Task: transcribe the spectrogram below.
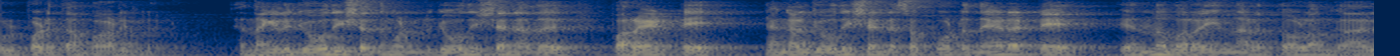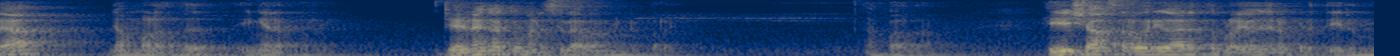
ഉൾപ്പെടുത്താൻ പാടില്ലല്ലോ. എന്നെങ്കിലും ജ്യോതിഷം കൊണ്ട് ജ്യോതിഷൻ അത് പറയട്ടെ ഞങ്ങൾ ജ്യോതിഷന്റെ സപ്പോർട്ട് നേടട്ടെ എന്ന് പറയുന്നിടത്തോളം കാലം നമ്മളത് ഇങ്ങനെ പറയും. ജനങ്ങൾക്ക് മനസ്സിലാവാൻ വേണ്ടി പറയും. അപ്പോൾ അതാണ്. ഈ ശാസ്ത്രം ഒരു കാലത്ത് പ്രയോജനപ്പെടുത്തിയിരുന്നു.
